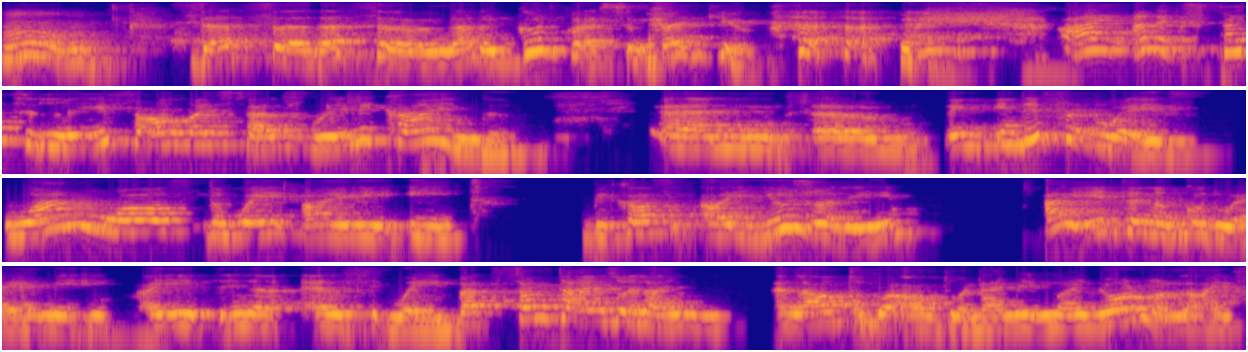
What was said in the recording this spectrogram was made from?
Hmm, that's uh, that's another good question. Thank you. I unexpectedly found myself really kind, and um, in, in different ways. One was the way I eat, because I usually I eat in a good way. I mean, I eat in a healthy way. But sometimes when I'm allowed to go out, when I'm in my normal life,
